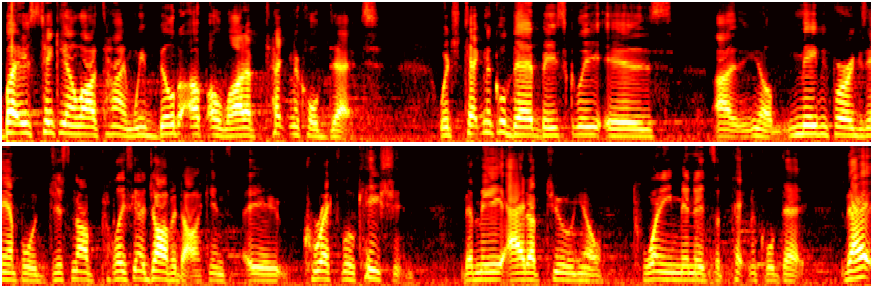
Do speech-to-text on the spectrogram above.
but it's taking a lot of time. We've built up a lot of technical debt, which technical debt basically is uh, you know, maybe for example, just not placing a Java doc in a correct location that may add up to, you know, 20 minutes of technical debt. That,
